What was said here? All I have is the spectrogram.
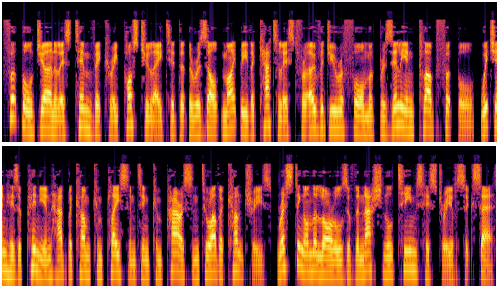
Football journalist Tim Vickery postulated that the result might be the catalyst for overdue reform of Brazilian club football, which in his opinion had become complacent in comparison to other countries, resting on the laurels of the national team's history of success.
